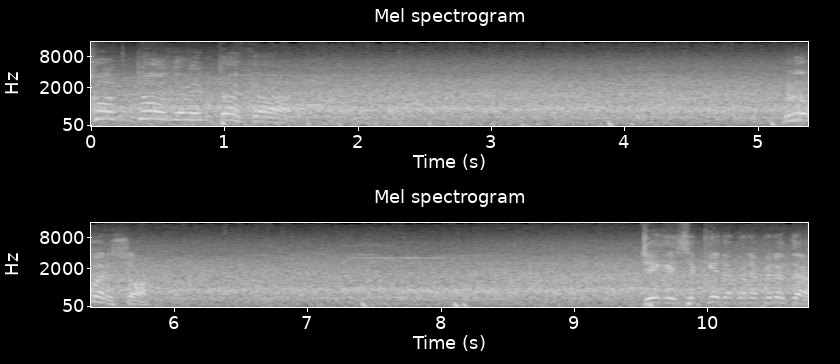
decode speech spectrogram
con dos de ventaja. Robertson. Llega y se queda con la pelota.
